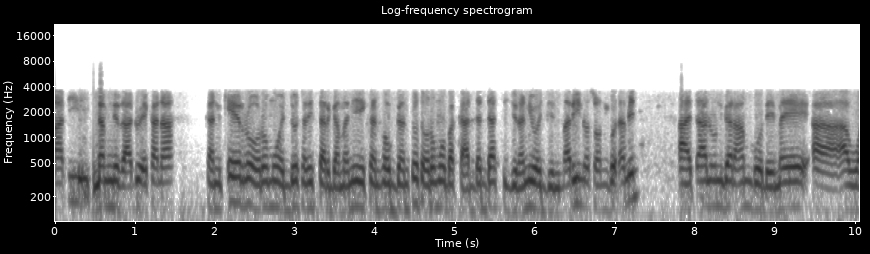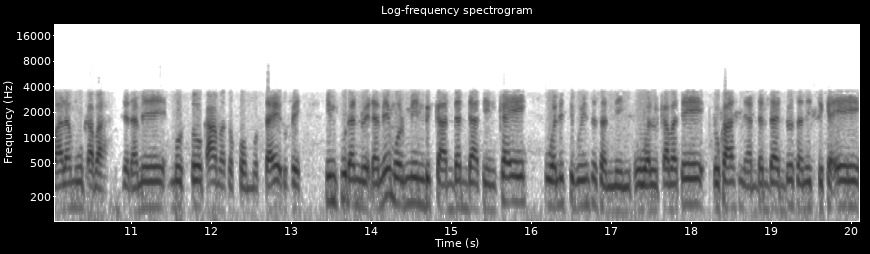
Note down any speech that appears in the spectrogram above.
maatii namni irraa du'e kanaa kan qeerroo Oromoo iddoo sanitti argamanii kan hooggantoota Oromoo bakka adda addaatti jiranii wajjin mariin osoo hin godhamin Haacaaluun gara amboo deemee awwaalamuu qaba jedhamee murtoo qaama tokkoon murtaa'ee dhufe. Hin fudhannu jedhamee mormiin bikka adda addaatiin ka'ee walitti bu'iinsa sanniin wal qabatee dhukaasni adda addaa iddoo sanitti ka'ee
